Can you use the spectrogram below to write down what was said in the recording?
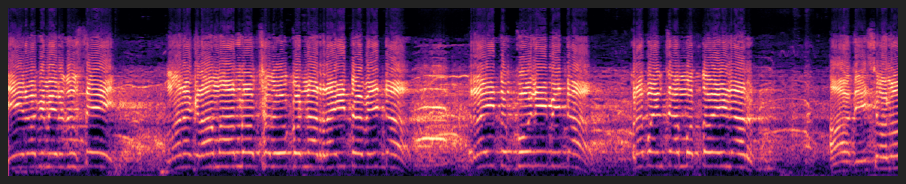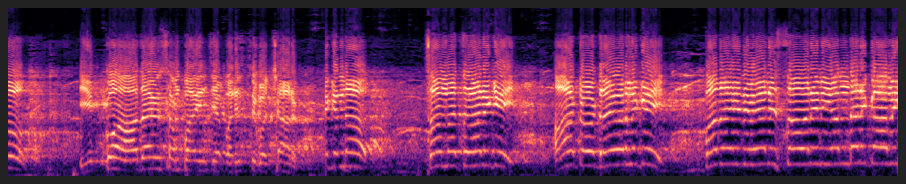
ఈ రోజు మీరు చూస్తే మన గ్రామాల్లో చదువుకున్న రైతు బిడ్డ రైతు కూలీ బిడ్డ ప్రపంచం మొత్తం వెళ్ళారు ఆ దేశంలో ఎక్కువ ఆదాయం సంపాదించే పరిస్థితికి వచ్చారు. కింద సంవత్సరానికి ఆటో డ్రైవర్లకి పదహైదు వేలు ఇస్తామని మీ అందరికీ హామీ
